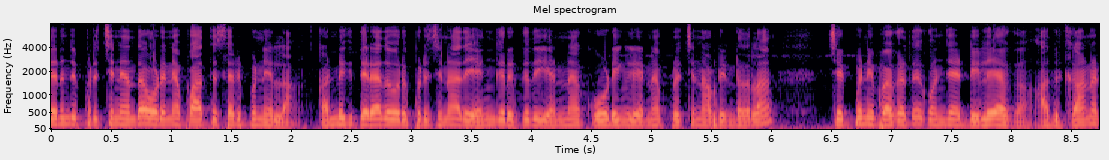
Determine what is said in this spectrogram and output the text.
தெரிஞ்ச பிரச்சனையாக இருந்தால் உடனே பார்த்து சரி பண்ணிடலாம். கண்ணுக்கு தெரியாத ஒரு பிரச்சனை அது எங்கே இருக்குது என்ன கோடிங்கில் என்ன பிரச்சனை அப்படின்றதெல்லாம் செக் பண்ணி பார்க்கறதுக்கு கொஞ்சம் டிலே ஆகும். அதுக்கான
